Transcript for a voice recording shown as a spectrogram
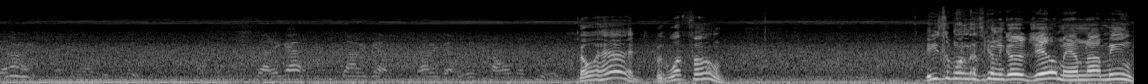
yeah. Gotta go. Gotta go. Gotta go. We're calling the police. Go ahead. With what phone? He's the one that's going to go to jail, ma'am, not me.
